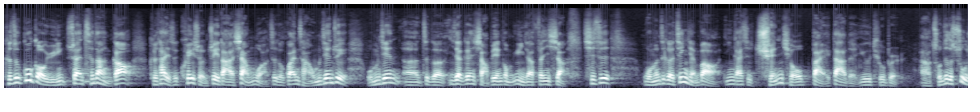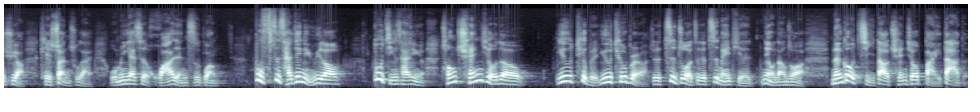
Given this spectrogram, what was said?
可是 Google 云虽然成长很高，可它也是亏损最大的项目啊。这个观察，我们今天最，我们今天呃，这个一直在跟小编跟我们运营家分析啊。其实我们这个金钱豹应该是全球百大的 YouTuber 啊，从这个数据啊可以算出来，我们应该是华人之光，不是财经领域喽，不仅是财经领域，从全球的。YouTube YouTuber 啊，就是制作这个自媒体的内容当中啊，能够挤到全球百大的，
